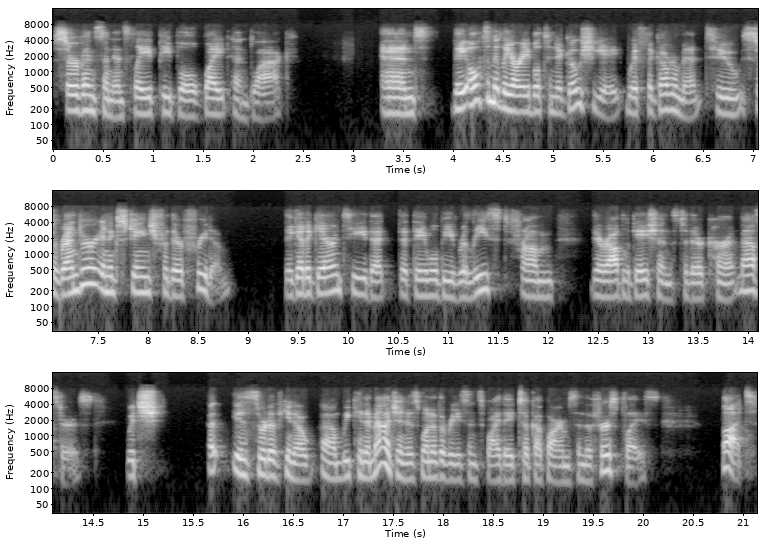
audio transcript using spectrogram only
servants and enslaved people, white and black. And they ultimately are able to negotiate with the government to surrender in exchange for their freedom. They get a guarantee that, that they will be released from their obligations to their current masters, which uh, is sort of, you know, um, we can imagine is one of the reasons why they took up arms in the first place. But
